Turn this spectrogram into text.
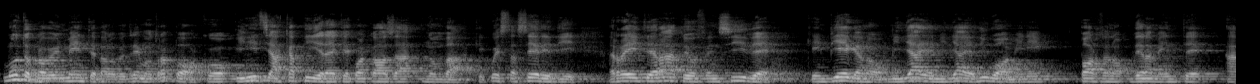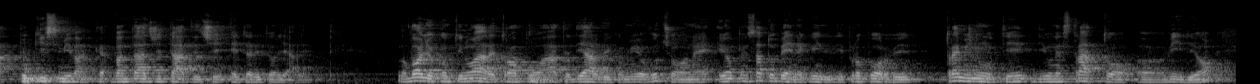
molto probabilmente, ma lo vedremo tra poco, inizia a capire che qualcosa non va, che questa serie di reiterate offensive che impiegano migliaia e migliaia di uomini portano veramente a pochissimi vantaggi tattici e territoriali. Non voglio continuare troppo a tediarvi con il mio vocione e ho pensato bene quindi di proporvi tre minuti di un estratto uh, video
